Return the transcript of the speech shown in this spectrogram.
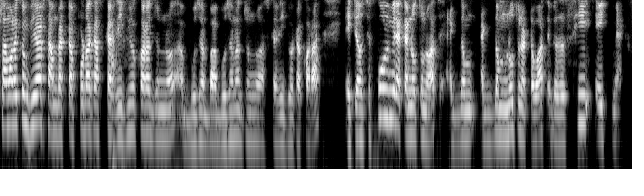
আসসালামু আলাইকুম ভিউয়ার্স, আমরা একটা প্রোডাক্ট আজকে রিভিউ করার জন্য বোঝার বা বোঝানোর জন্য আজকে রিভিউটা করা। এটা হচ্ছে কুলমির একটা নতুন ওয়াচ একদম একদম নতুন একটা ওয়াচ এটা হচ্ছে C eight max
